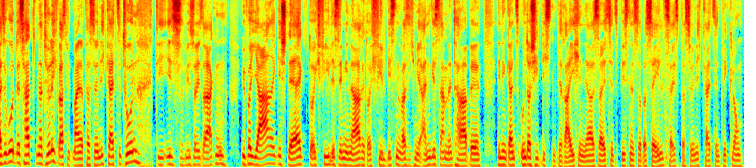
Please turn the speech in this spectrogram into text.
Also gut, das hat natürlich was mit meiner Persönlichkeit zu tun. Die ist, wie soll ich sagen, über Jahre gestärkt durch viele Seminare, durch viel Wissen, was ich mir angesammelt habe in den ganz unterschiedlichsten Bereichen, ja, sei es jetzt Business oder Sales, sei es Persönlichkeitsentwicklung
